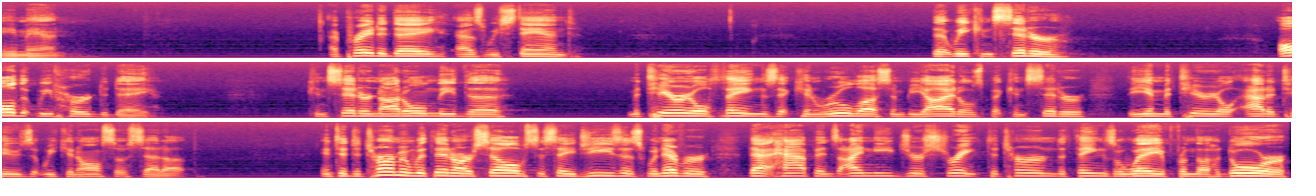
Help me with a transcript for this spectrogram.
Amen. I pray today as we stand that we consider all that we've heard today. Consider not only the material things that can rule us and be idols, but consider the immaterial attitudes that we can also set up and to determine within ourselves to say, Jesus, whenever that happens, I need your strength to turn the things away from the door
